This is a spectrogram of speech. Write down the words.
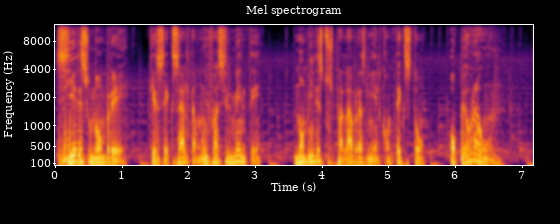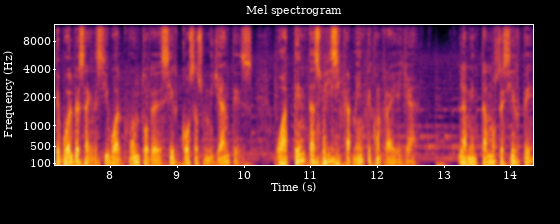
Si eres un hombre que se exalta muy fácilmente, no mides tus palabras ni el contexto, o peor aún, te vuelves agresivo al punto de decir cosas humillantes o atentas físicamente contra ella. Lamentamos decirte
